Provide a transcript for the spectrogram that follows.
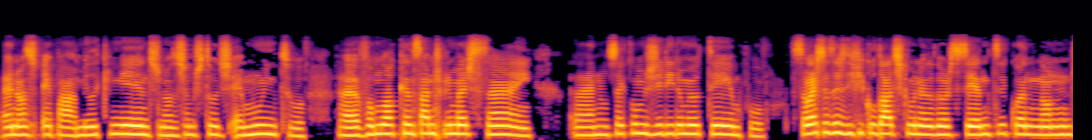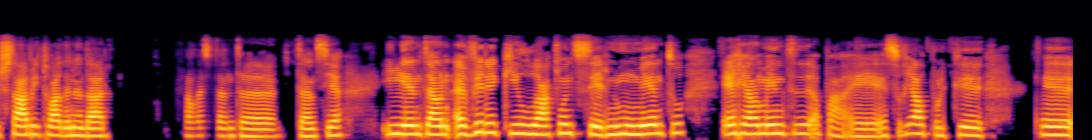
a nós, é pá, 1500, nós achamos todos, é muito, uh, vou-me logo cansar nos primeiros 100, uh, não sei como gerir o meu tempo. São estas as dificuldades que o nadador sente quando não está habituado a nadar a bastante distância. E então, a ver aquilo a acontecer no momento é realmente, opá, é, é surreal, porque eh,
